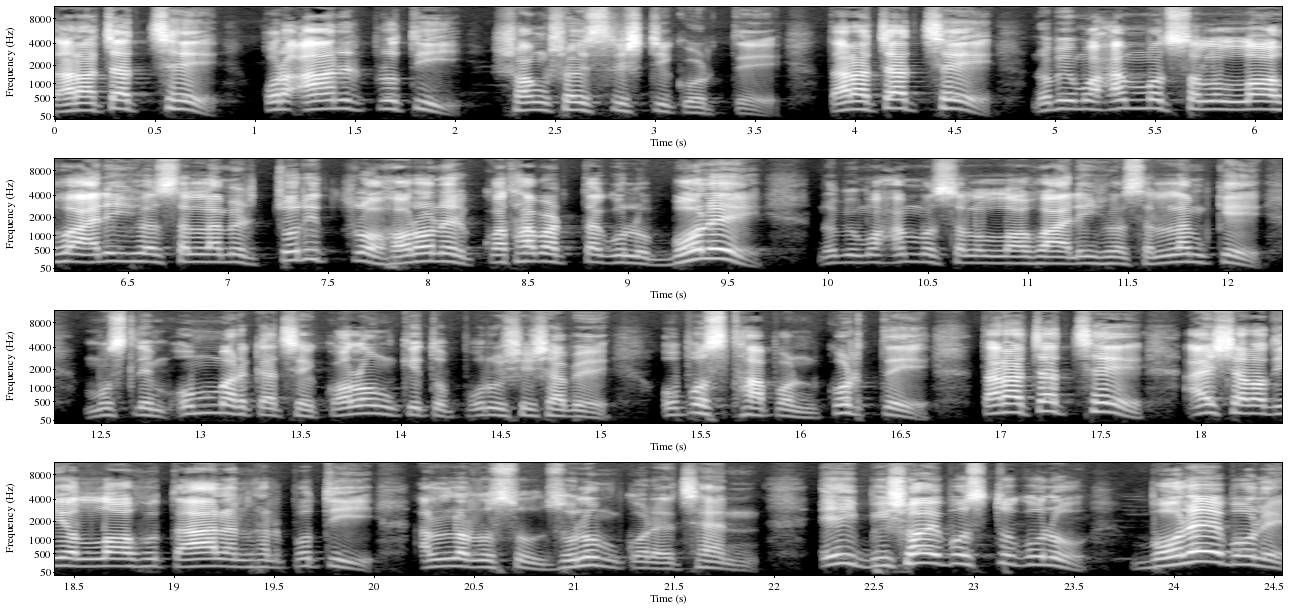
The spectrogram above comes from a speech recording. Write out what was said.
তারা চাচ্ছে কোরআনের প্রতি সংশয় সৃষ্টি করতে। তারা চাচ্ছে নবী মোহাম্মদ সাল্লাহ আলী আসাল্লামের চরিত্র হরণের কথাবার্তাগুলো বলে নবী মোহাম্মদ সাল্লাহ আলী আসাল্লামকে মুসলিম উম্মার কাছে কলঙ্কিত পুরুষ হিসাবে উপস্থাপন করতে। তারা চাচ্ছে আয়সা রদিয়াল্লাহু তালানহার প্রতি আল্লাহ রসুল জুলুম করেছেন। এই বিষয়বস্তুগুলো বলে বলে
